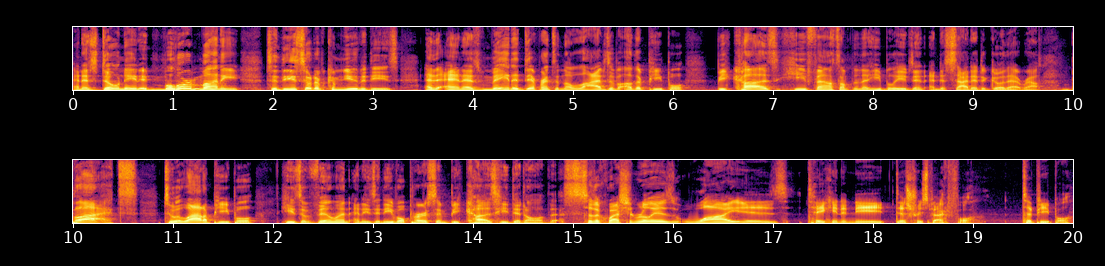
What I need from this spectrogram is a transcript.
and has donated more money to these sort of communities, and and has made a difference in the lives of other people because he found something that he believes in and decided to go that route. But to a lot of people, he's a villain and he's an evil person because he did all of this. So the question really is why is taking a knee disrespectful to people?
